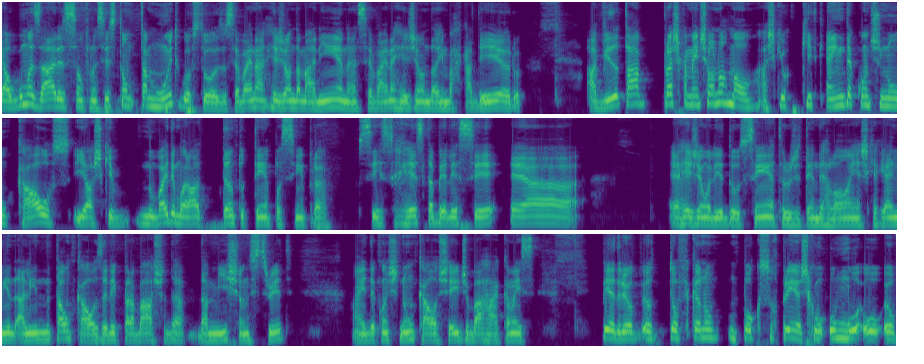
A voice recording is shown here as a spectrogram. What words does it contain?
algumas áreas de São Francisco estão tá muito gostoso. Você vai na região da Marina, você vai na região da Embarcadeiro. A vida tá praticamente ao normal. Acho que o que ainda continua o caos, e acho que não vai demorar tanto tempo assim para se restabelecer, é a, é a região ali do centro, de Tenderloin. Acho que ali, ali tá um caos, ali para baixo da, da Mission Street. Ainda continua um caos cheio de barraca, mas Pedro, eu, eu tô ficando um pouco surpreso. Acho que o, o, eu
